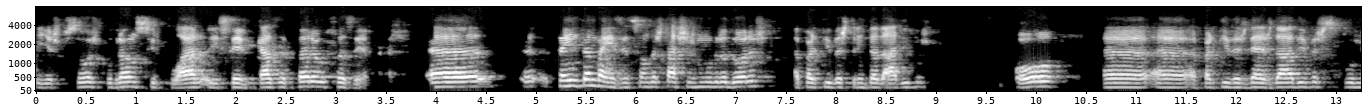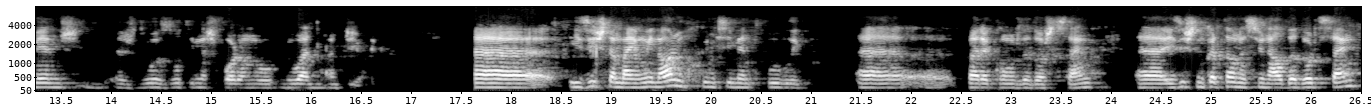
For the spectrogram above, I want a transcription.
e as pessoas poderão circular e sair de casa para o fazer. Uh, tem também isenção das taxas moderadoras a partir das 30 dádivas ou uh, a partir das 10 dádivas, se pelo menos as duas últimas foram no, no ano anterior. Uh, existe também um enorme reconhecimento público para com os dadores de sangue. existe um cartão nacional dador de sangue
